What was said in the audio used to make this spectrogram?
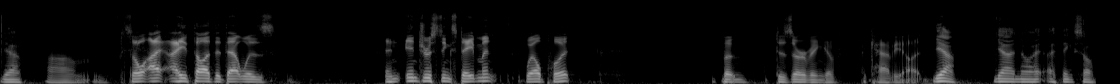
Yeah. Um, so I, I thought that that was an interesting statement, well put, But- Mhm. deserving of a caveat. Yeah. Yeah, no, I, I think so.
